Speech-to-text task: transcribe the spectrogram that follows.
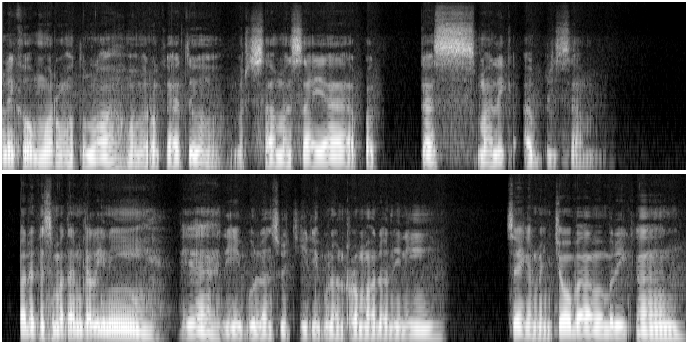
Assalamualaikum warahmatullahi wabarakatuh. Bersama saya podcast Malik Abrisam. Pada kesempatan kali ini, ya di bulan suci di bulan Ramadan ini, saya akan mencoba memberikan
